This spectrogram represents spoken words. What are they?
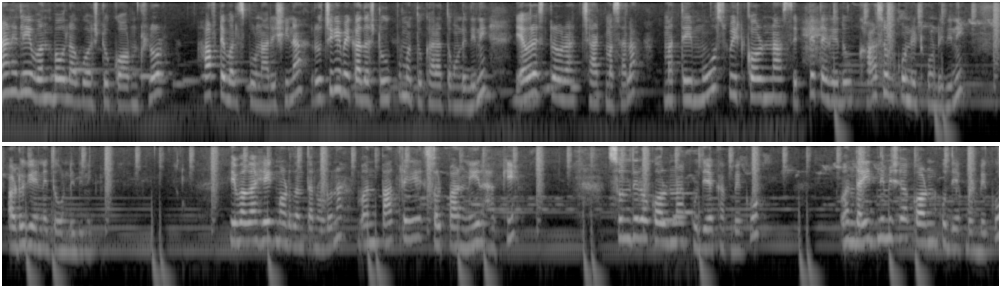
ನಾನಿಲ್ಲಿ ಒಂದು ಬೌಲ್ ಆಗುವಷ್ಟು corn flour half table spoon ಅರಿಶಿನ, ರುಚಿಗೆ ಬೇಕಾದಷ್ಟು ಉಪ್ಪು ಮತ್ತು ಖಾರ ತೊಗೊಂಡಿದ್ದೀನಿ. ಎವರೆಸ್ಟ್ ಅವರ ಚಾಟ್ ಮಸಾಲ ಮತ್ತು ಮೂರು ಸ್ವೀಟ್ ಕಾರ್ನ್ನ ಸಿಪ್ಪೆ ತೆಗೆದು ಕಾಳು ಸುಲ್ಕೊಂಡು ಇಟ್ಕೊಂಡಿದ್ದೀನಿ ಅಡುಗೆ ಎಣ್ಣೆ ತೊಗೊಂಡಿದ್ದೀನಿ. ಇವಾಗ ಹೇಗೆ ಮಾಡೋದಂತ ನೋಡೋಣ. ಒಂದು ಪಾತ್ರೆಗೆ ಸ್ವಲ್ಪ ನೀರು ಹಾಕಿ ಸುಲಿದಿರೋ ಕಾರ್ನ್ನ ಕುದಿಯಕ್ಕೆ ಹಾಕಬೇಕು. ಒಂದು ಐದು ನಿಮಿಷ ಕಾರ್ನ್ ಕುದಿಯಕ್ಕೆ ಬಿಡಬೇಕು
